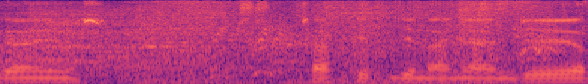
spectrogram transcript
guys. Sakit jinanya anjir.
